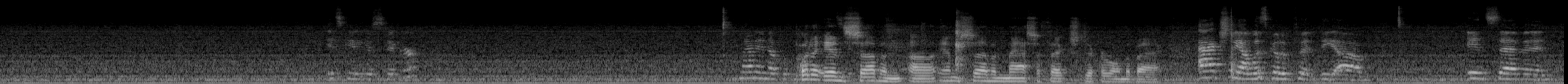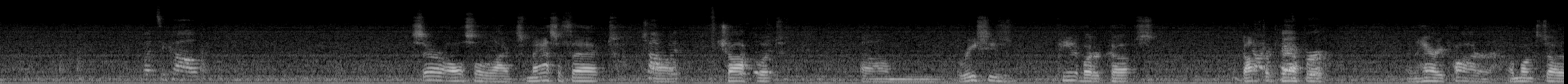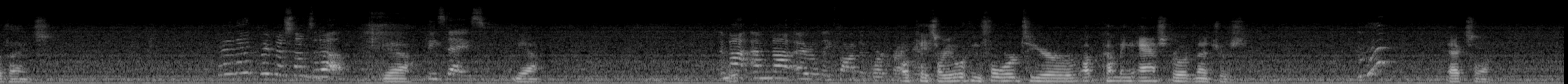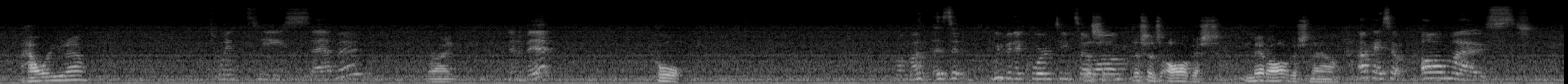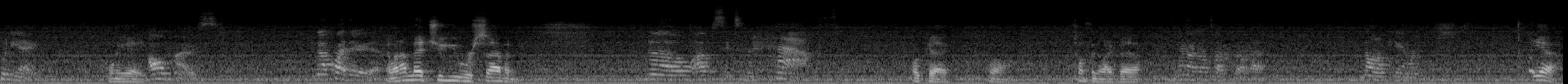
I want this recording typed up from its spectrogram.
It's getting a sticker. Might end up with Put an than a sticker. N7 uh, M7 Mass Effect sticker on the back. Actually, I was gonna put the um, N7. What's it called? Sarah also likes Mass Effect, Chocolate. uh, chocolate, um, Reese's peanut butter cups, Dr. Dr. Pepper, Pepper. and Harry Potter, amongst other things. Yeah, that pretty much sums it up Yeah, these days. yeah. I'm not. I'm not overly fond of work right Okay, now. Okay, so are you looking forward to your upcoming Astro adventures? Excellent. How old are you now? Twenty-seven Right. in a bit. Cool. What month is it? We've been in quarantine so This, long. this is August, mid-August now, Okay, so almost 28. 28. Almost. Not quite there yet. And when I met you, you were seven. No, I was six and a half. Okay, well, something like that. We're not gonna talk about that. Not on camera. Yeah.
